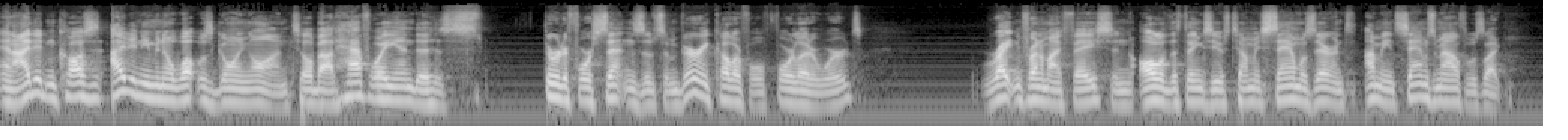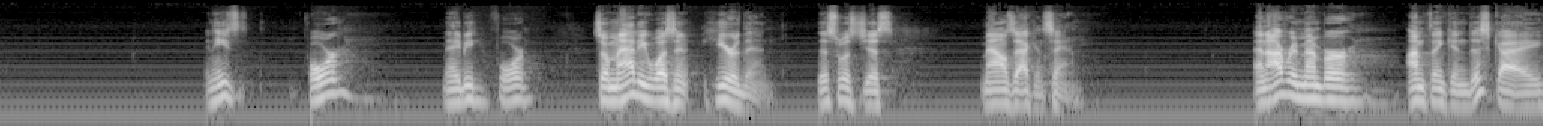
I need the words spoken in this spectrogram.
And I didn't cause it, I didn't even know what was going on until about halfway into his third or fourth sentence of some very colorful four letter words right in front of my face and all of the things he was telling me. Sam was there, and I mean, Sam's mouth was like, and he's four, maybe four. So Maddie wasn't here then. This was just Mal, Zach, and Sam. And I remember I'm thinking this guy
